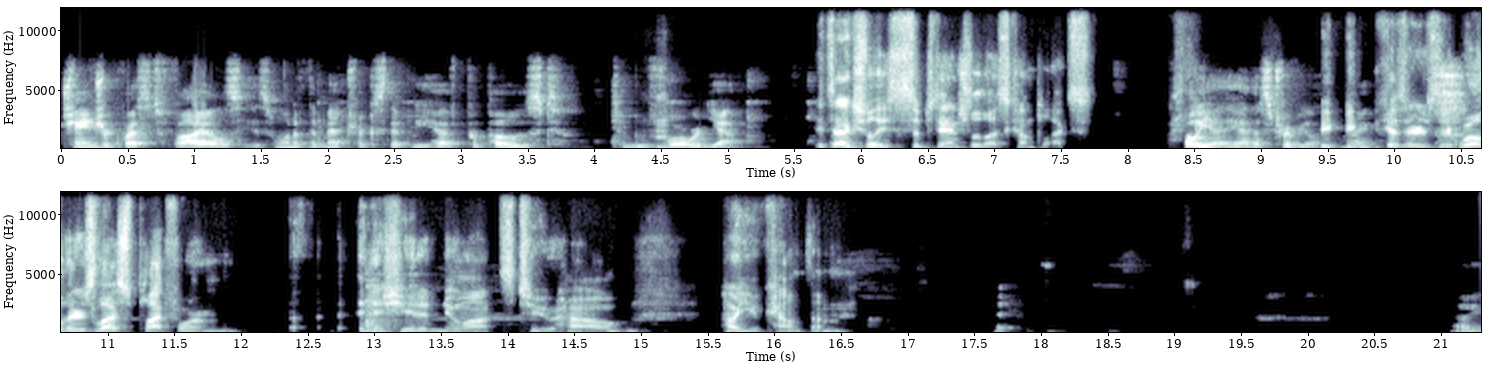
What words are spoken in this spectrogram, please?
change request files is one of the metrics that we have proposed to move Mhm. forward. Yeah. It's actually substantially less complex. Oh, yeah, yeah, that's trivial, Be- right? Because there's, well, there's less platform initiated nuance to how, Mhm. how you count them. Oh, yeah.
